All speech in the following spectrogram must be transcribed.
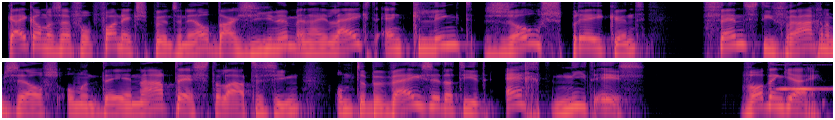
Kijk anders even op phonics.nl, daar zie je hem. En hij lijkt en klinkt zo sprekend. Fans die vragen hem zelfs om een DNA-test te laten zien... om te bewijzen dat hij het echt niet is. Wat denk jij?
